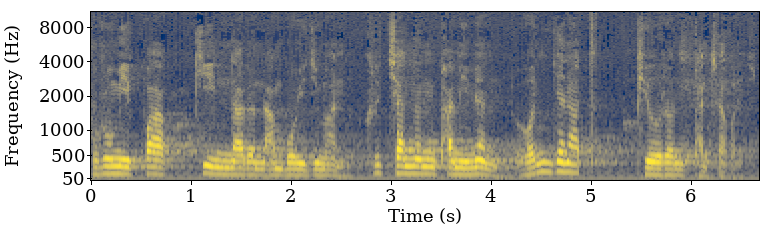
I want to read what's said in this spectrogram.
구름이 꽉 낀 날은 안 보이지만 그렇지 않는 밤이면 언제나 별은 반짝거립니다.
